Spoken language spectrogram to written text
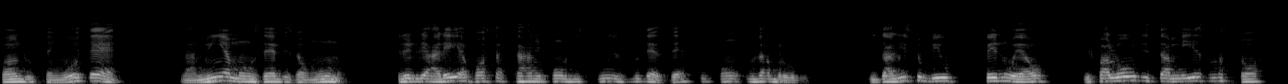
quando o Senhor der na minha mão Zeb e Zalmuna, trilharei a vossa carne com os espinhos do deserto e com os abrolhos. E dali subiu Penuel e falou-lhes da mesma sorte.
